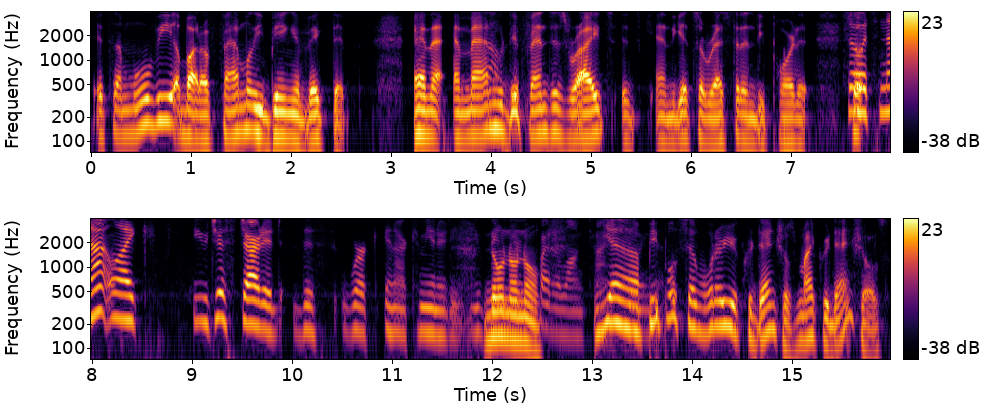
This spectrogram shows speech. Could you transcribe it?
It's a movie about a family being evicted. And a, a man who oh. defends his rights it's, and gets arrested and deported. So, it's not like you just started this work in our community. You've No, been no, no. quite a long time. Yeah, people this. said, "What are your credentials?" My credentials,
